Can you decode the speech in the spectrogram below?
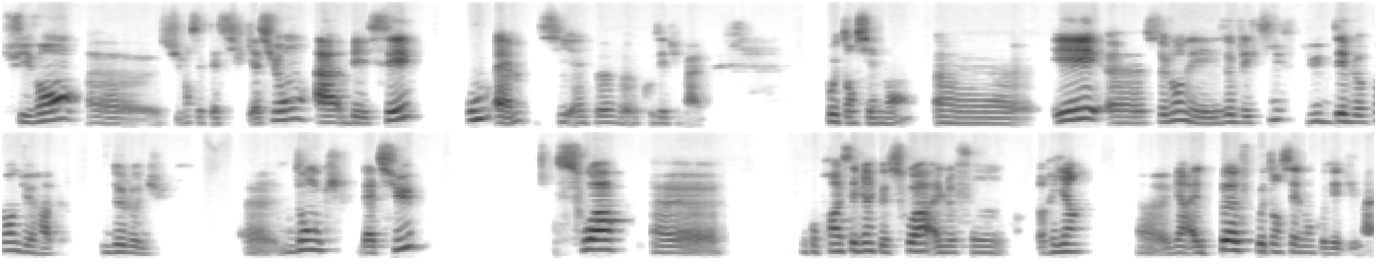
suivant, euh, suivant cette classification A, B, C ou M, si elles peuvent causer du mal, potentiellement, euh, et euh, selon les objectifs du développement durable de l'ONU. donc, là-dessus, soit, on comprend assez bien que soit elles ne font rien euh, eh bien, elles peuvent potentiellement causer du mal,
